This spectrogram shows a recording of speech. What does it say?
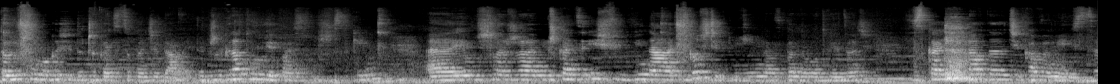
to już nie mogę się doczekać, co będzie dalej. Także gratuluję Państwu wszystkim. E, Ja myślę, że mieszkańcy i Świdwina, i goście, którzy nas będą odwiedzać, zyskali naprawdę ciekawe miejsce.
